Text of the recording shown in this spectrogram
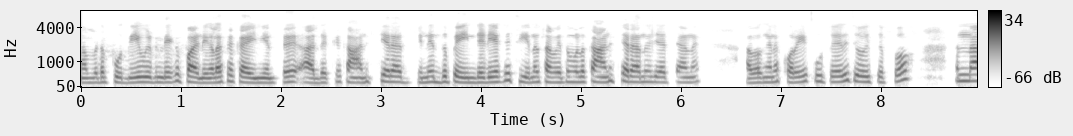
നമ്മുടെ പുതിയ വീടിന്റെയൊക്കെ പണികളൊക്കെ കഴിഞ്ഞിട്ട് അതൊക്കെ കാണിച്ചു തരാം. പിന്നെ ഇത് പെയിന്റ് അടിയൊക്കെ ചെയ്യുന്ന സമയത്ത് നമ്മൾ കാണിച്ചു തരാന്ന് വിചാരിച്ചാണ്. അപ്പൊ അങ്ങനെ കുറെ കൂട്ടുകാർ ചോദിച്ചപ്പോ എന്നാ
